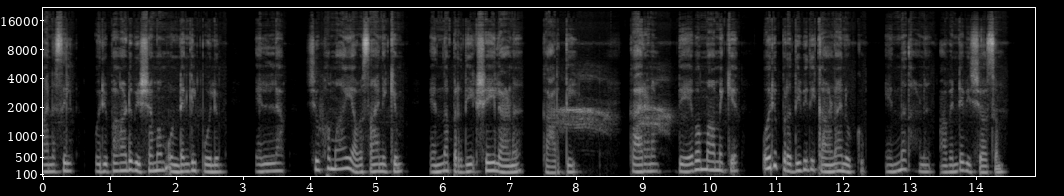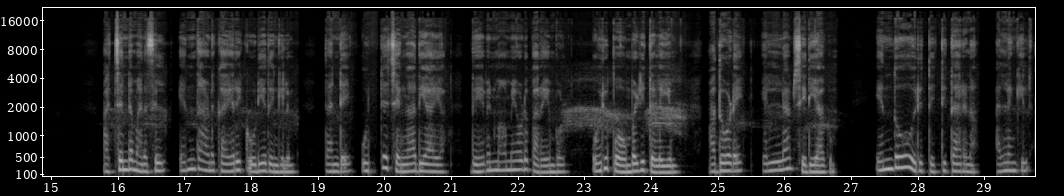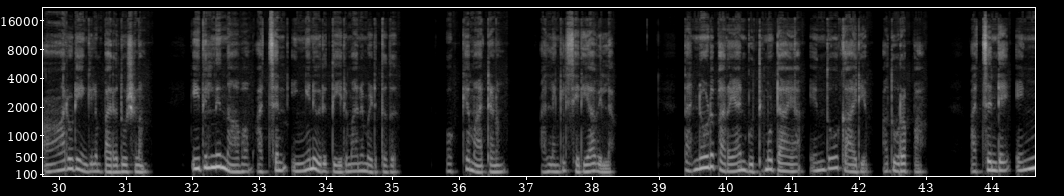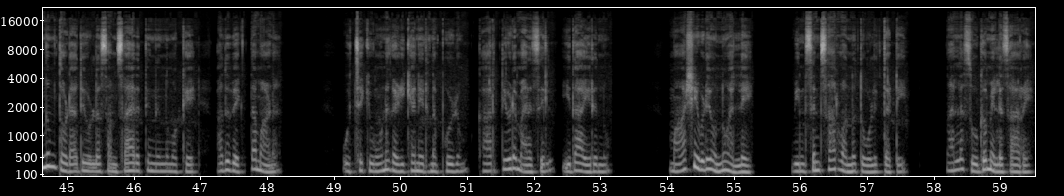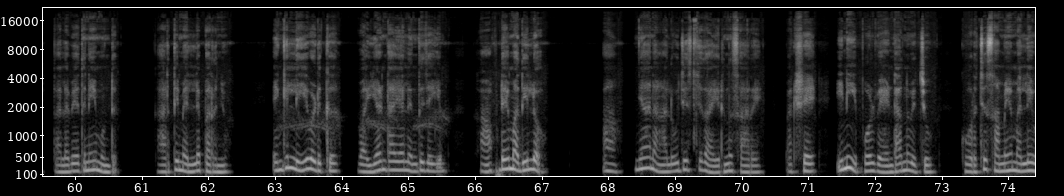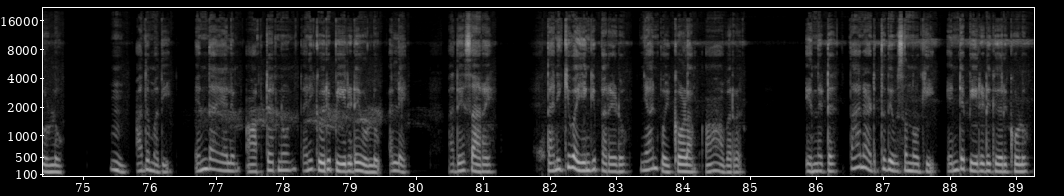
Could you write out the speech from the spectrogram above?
മനസ്സിൽ ഒരുപാട് വിഷമം ഉണ്ടെങ്കിൽ പോലും എല്ലാം ശുഭമായി അവസാനിക്കും എന്ന പ്രതീക്ഷയിലാണ് കാർത്തി. കാരണം ദേവമ്മാമയ്ക്ക് ഒരു പ്രതിവിധി കാണാനൊക്കും എന്നതാണ് അവന്റെ വിശ്വാസം. അച്ഛന്റെ മനസ്സിൽ എന്താണ് കയറിക്കൂടിയതെങ്കിലും തന്റെ ഉറ്റ ചങ്ങാതിയായ ദേവന്മാമയോട് പറയുമ്പോൾ ഒരു പോംവഴി തെളിയും. അതോടെ എല്ലാം ശരിയാകും. എന്തോ ഒരു തെറ്റിദ്ധാരണ അല്ലെങ്കിൽ ആരുടെയെങ്കിലും പരദൂഷണം. ഇതിൽ നിന്നാവാം അച്ഛൻ ഇങ്ങനെ ഒരു തീരുമാനമെടുത്തത്. ഒക്കെ മാറ്റണം. അല്ലെങ്കിൽ ശരിയാവില്ല. തന്നോട് പറയാൻ ബുദ്ധിമുട്ടായ എന്തോ കാര്യം അതുറപ്പാ അച്ഛന്റെ എങ്ങും തൊടാതെയുള്ള സംസാരത്തിൽ നിന്നുമൊക്കെ അത് വ്യക്തമാണ്. ഉച്ചയ്ക്ക് ഊണ് കഴിക്കാനിരുന്നപ്പോഴും കാർത്തിയുടെ മനസ്സിൽ ഇതായിരുന്നു. മാഷ് ഇവിടെ ഒന്നുമല്ലേ? വിൻസെന്റ് സാർ വന്ന് തോളിത്തട്ടി നല്ല സുഖമില്ല സാറേ തലവേദനയുമുണ്ട്. കാർത്തി മെല്ലെ പറഞ്ഞു. എങ്കിൽ ലീവ് എടുക്ക് വയ്യാണ്ടായാൽ എന്ത് ചെയ്യും? ഹാഫ് ഡേ മതിയല്ലോ. ആ ഞാൻ ആലോചിച്ചതായിരുന്നു സാറേ. പക്ഷേ ഇനിയിപ്പോൾ വേണ്ടാന്ന് വെച്ചു. കുറച്ച് സമയമല്ലേ ഉള്ളൂ. അത് മതി. എന്തായാലും ആഫ്റ്റർനൂൺ തനിക്കൊരു പീരീഡേ ഉള്ളൂ അല്ലേ? അതെ സാറേ. തനിക്ക് വയ്യെങ്കിൽ പറയടോ ഞാൻ പൊയ്ക്കോളാം ആ അവർ. എന്നിട്ട് താൻ അടുത്ത ദിവസം നോക്കി എന്റെ പീരീഡ് കയറിക്കോളൂ.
